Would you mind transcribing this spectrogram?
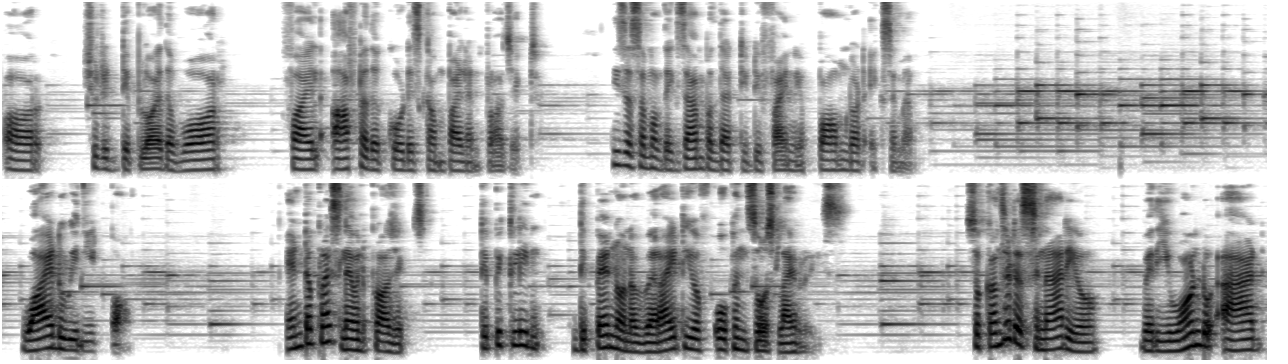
or should it deploy the war file after the code is compiled and project? These are some of the examples that you define your pom.xml. Why do we need POM? Enterprise level projects typically depend on a variety of open source libraries. So consider a scenario where you want to add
